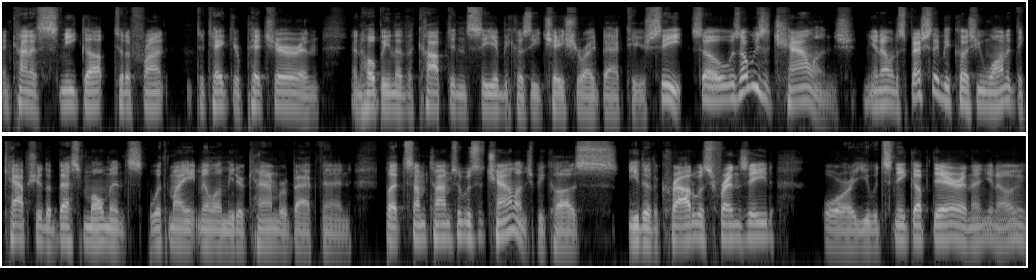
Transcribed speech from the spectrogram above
and kind of sneak up to the front to take your picture, and and hoping that the cop didn't see you because he chased you right back to your seat. So it was always a challenge, you know, and especially because you wanted to capture the best moments with my eight millimeter camera back then. But sometimes it was a challenge because either the crowd was frenzied or you would sneak up there and then you know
